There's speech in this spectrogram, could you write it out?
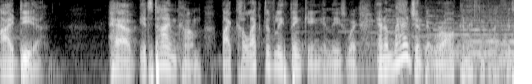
idea have its time come by collectively thinking in these ways. And imagine that we're all connected like this.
